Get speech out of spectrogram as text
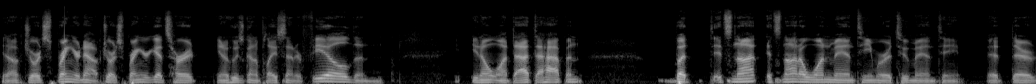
You know, if George Springer now, if George Springer gets hurt, you know who's going to play center field, and you don't want that to happen. But it's not it's not a one man team or a two man team. It, they're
